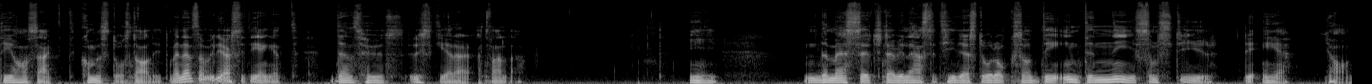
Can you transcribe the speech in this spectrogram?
det jag har sagt kommer stå stadigt. Men den som vill göra sitt eget, dens hus riskerar att falla. I The Message där vi läste tidigare står också det är inte ni som styr, det är jag.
